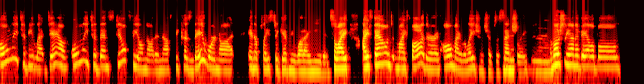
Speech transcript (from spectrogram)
only to be let down, only to then still feel not enough because they were not in a place to give me what I needed. So I I found my father in all my relationships essentially mm-hmm. emotionally unavailable,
